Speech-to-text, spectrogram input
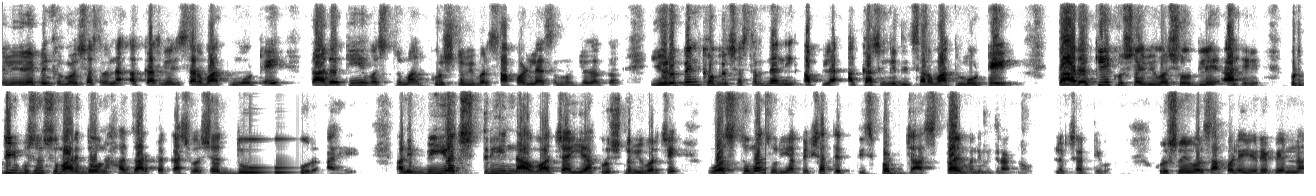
युरोपियन खगोलशास्त्रांना आकाशगंगेचे सर्वात मोठे तारकीय वस्तुमान कृष्णविवर सापडले असं म्हटलं जातं. युरोपियन खगोलशास्त्रज्ञांनी आपल्या आकाशगंगेतील सर्वात मोठे तारकीय कृष्णविवर शोधले आहे. पृथ्वीपासून सुमारे दोन हजार प्रकाश वर्ष दूर आहे. आणि बी एच थ्री नावाच्या या कृष्णविवरचे वस्तुमान सूर्यापेक्षा तेहतीस पट जास्त आहे म्हणे मित्रांनो. लक्षात ठेवा. कृष्णविवर सापडले युरोपियनना.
